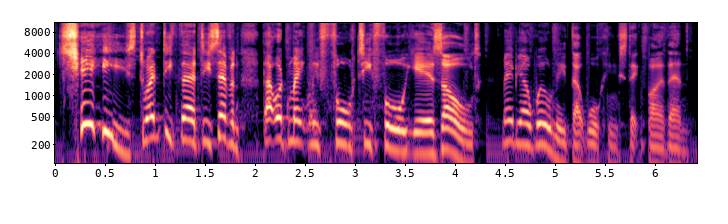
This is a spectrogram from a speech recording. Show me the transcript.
Jeez, 2037. That would make me 44 years old. Maybe I will need that walking stick by then.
